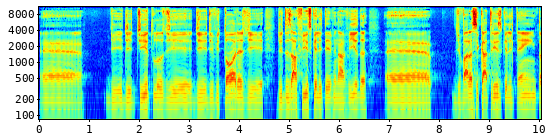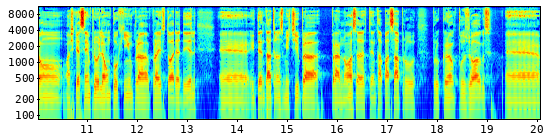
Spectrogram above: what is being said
É, de, de títulos, de, de, de vitórias, de, de desafios que ele teve na vida. É, de várias cicatrizes que ele tem, então acho que é sempre olhar um pouquinho para a história dele é, e tentar transmitir para a nossa, tentar passar para o campo, para os jogos, é,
